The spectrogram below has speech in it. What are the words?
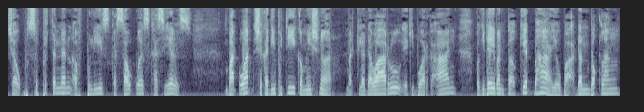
shau superintendent of police ka southwest kasi hills bat wat syaka deputy commissioner. Bat kila dawaru ya kibuar ka an bagi dai ban takiet bah yo ba dan bok lang.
